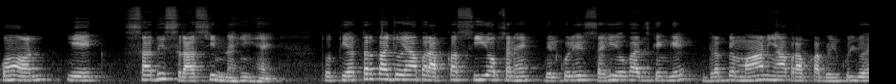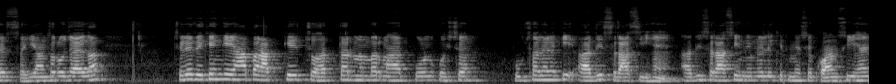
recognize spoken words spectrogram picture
कौन एक सदिश राशि नहीं है? तो तिहत्तर का जो यहाँ पर आपका सी ऑप्शन है, बिल्कुल ही सही होगा देखेंगे द्रव्यमान यहाँ पर आपका बिल्कुल जो है सही आंसर हो जाएगा। चलिए देखेंगे यहाँ पर आपके चौहत्तर नंबर महत्वपूर्ण क्वेश्चन पूछा जा रहा है कि अदिश राशि हैं। अदिश राशि निम्नलिखित में से कौन सी है?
